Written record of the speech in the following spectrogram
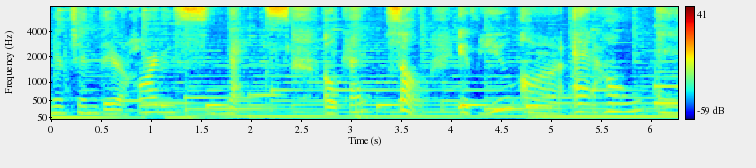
mention their hearty snacks? Okay, so if you are at home and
